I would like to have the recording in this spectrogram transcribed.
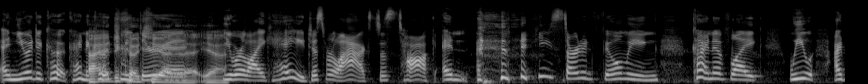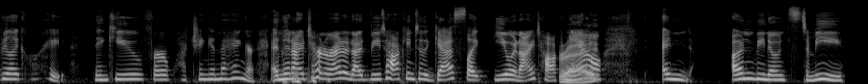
And you had to co- kind of coach me coach through you it. that, yeah. You were like, hey, just relax, just talk. And then you started filming kind of like we I'd be like, all right, thank you for watching in the hangar. And then I'd turn around and I'd be talking to the guests like you and I talk now. And unbeknownst to me,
